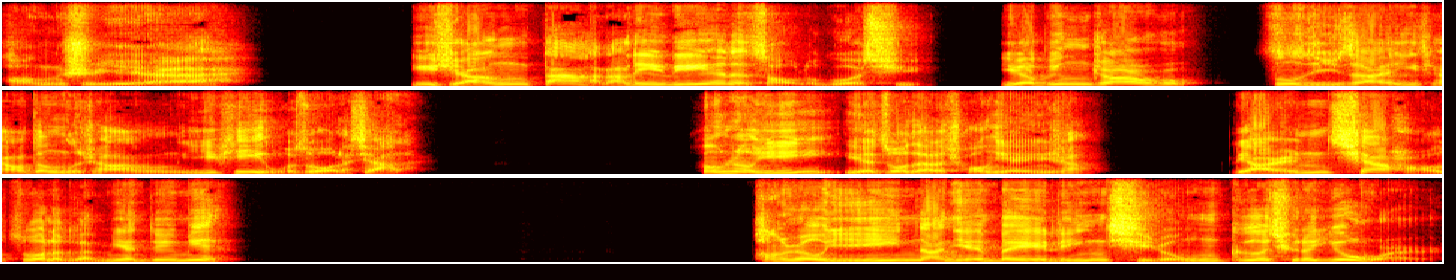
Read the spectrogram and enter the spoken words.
彭师爷，玉祥大大咧咧地走了过去，也不用招呼，自己在一条凳子上一屁股坐了下来。彭寿仪也坐在了床沿上，俩人恰好坐了个面对面。彭寿仪那年被林启荣割去了右耳，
